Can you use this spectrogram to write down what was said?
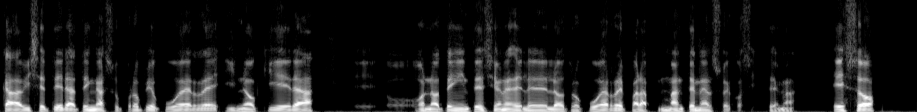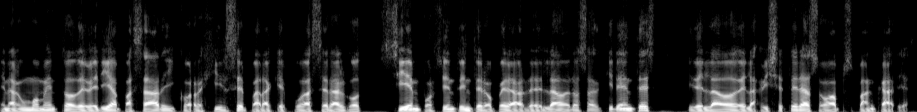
cada billetera tenga su propio QR y no quiera eh, o, no tenga intenciones de leer el otro QR para mantener su ecosistema. Eso en algún momento debería pasar y corregirse para que pueda ser algo 100% interoperable del lado de los adquirentes y del lado de las billeteras o apps bancarias.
